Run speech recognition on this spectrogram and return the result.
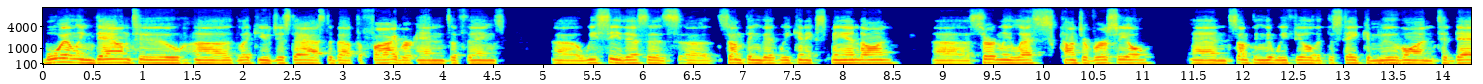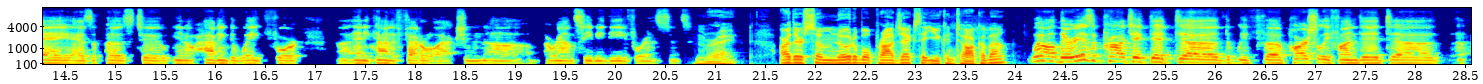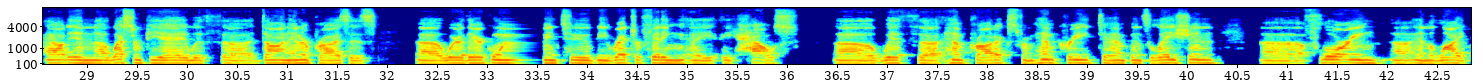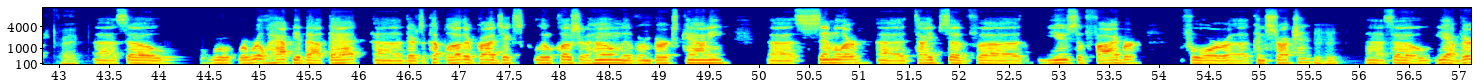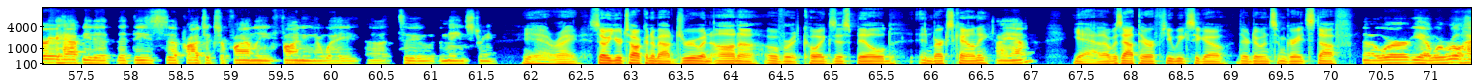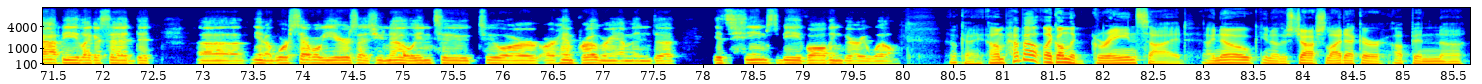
boiling down to like you just asked about the fiber ends of things uh, we see this as uh, something that we can expand on, uh, certainly less controversial, and something that we feel that the state can move mm-hmm. on today, as opposed to you know having to wait for uh, any kind of federal action uh, around CBD, for instance. Right. Are there some notable projects that you can talk about? Well, there is a project that uh, that we've partially funded out in Western PA with Don Enterprises uh, where they're going to be retrofitting a, a house uh, with uh, hemp products from hempcrete to hemp insulation. uh, flooring, uh, and the like. Right. Uh, so we're, we're, real happy about that. Uh, there's a couple other projects a little closer to home over in Berks County, uh, similar types of use of fiber for construction. Mm-hmm. Uh, so yeah, very happy that, that these uh, projects are finally finding their way uh, to the mainstream. Yeah, right. So you're talking about Drew and Anna over at Coexist Build in Berks County. I am. Yeah, I was out there a few weeks ago. They're doing some great stuff. Uh, we're yeah, we're real happy. Like I said, that uh, you know we're several years, as you know, into to our our hemp program, and uh, it seems to be evolving very well. Okay. Um, how about like on the grain side? I know you know there's Josh Lydecker up in uh,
